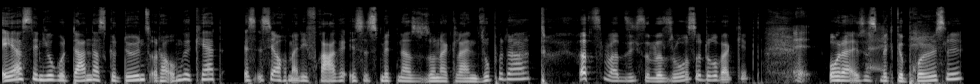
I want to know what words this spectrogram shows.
erst den Joghurt, dann das Gedöns oder umgekehrt. Es ist ja auch immer die Frage, ist es mit einer so einer kleinen Suppe da, dass man sich so eine Soße drüber kippt? Äh, Oder ist es mit Gebrösel?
